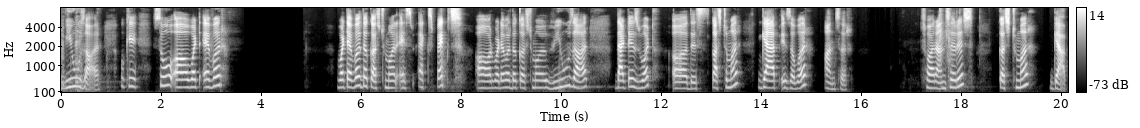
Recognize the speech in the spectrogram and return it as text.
views are. Okay so uh, whatever whatever the customer expects or whatever the customer views are that is what uh, this customer gap is our answer. So our answer is customer gap.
